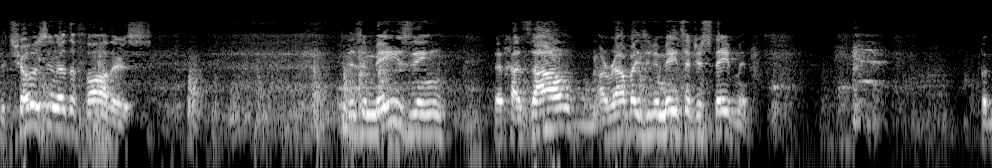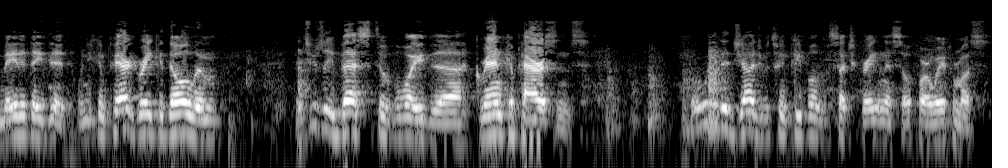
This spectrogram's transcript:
the chosen of the fathers. It is amazing that Chazal, our rabbis, even made such a statement. But made it they did. When you compare great Gedolim, it's usually best to avoid uh, grand comparisons. Who are we to judge between people of such greatness so far away from us?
